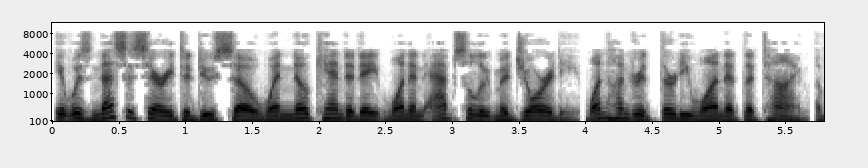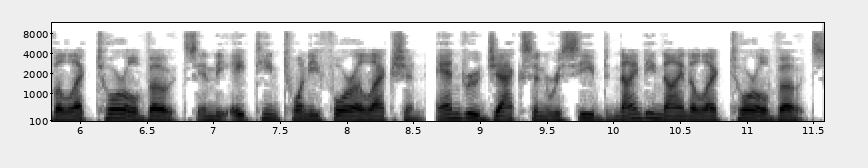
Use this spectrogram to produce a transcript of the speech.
It was necessary to do so when no candidate won an absolute majority 131 at the time of electoral votes in the 1824 election. Andrew Jackson received 99 electoral votes,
